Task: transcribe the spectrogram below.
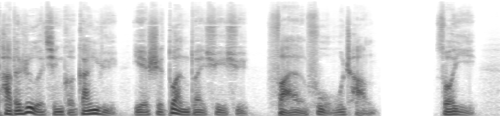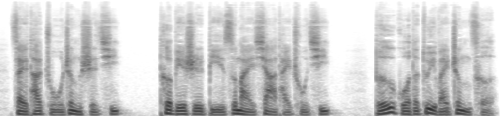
他的热情和干预也是断断续续、反复无常。所以，在他主政时期，特别是俾斯麦下台初期，德国的对外政策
